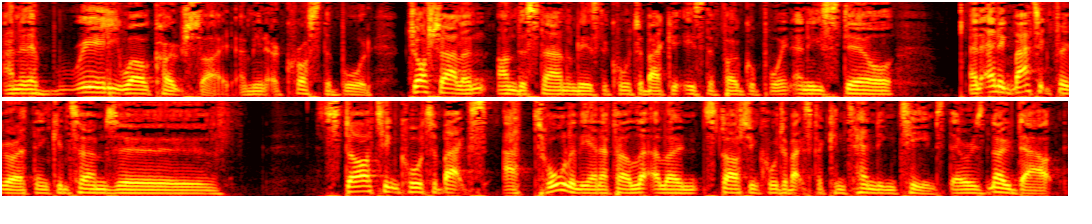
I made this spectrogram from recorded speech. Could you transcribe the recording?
And they're really well coached side. I mean, across the board. Josh Allen, understandably, is the quarterback, is the focal point, and he's still an enigmatic figure, I think, in terms of starting quarterbacks at all in the NFL, let alone starting quarterbacks for contending teams. There is no doubt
